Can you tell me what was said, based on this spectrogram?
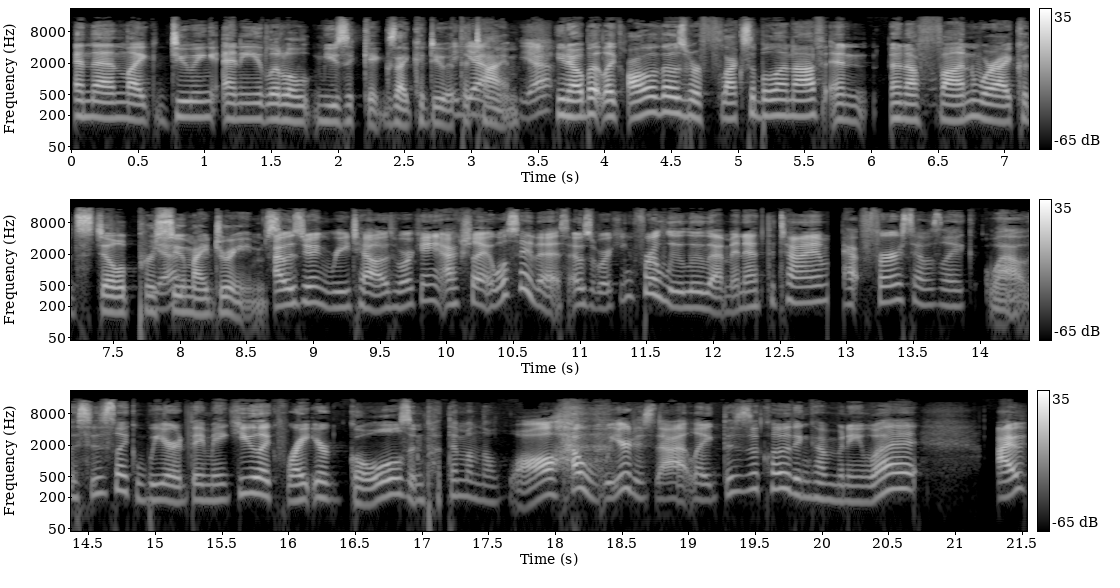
and then like doing any little music gigs I could do at the Yeah, time. yeah. You know, but like all of those were flexible enough and enough fun where I could still pursue Yeah. my dreams. I was doing retail. I was working, actually, I will say this. I was working for Lululemon at the time. At first, I was like, wow, this is like weird. They make you like write your goals and put them on the wall. How weird is that? Like, this is a clothing company. What? I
